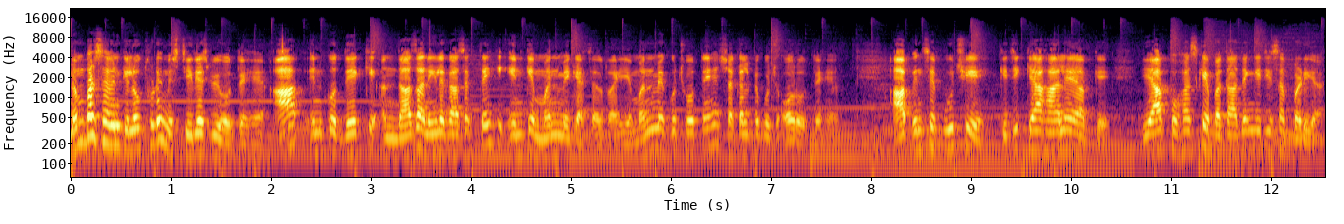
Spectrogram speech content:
नंबर सेवन के लोग थोड़े मिस्टीरियस भी होते हैं। आप इनको देख के अंदाज़ा नहीं लगा सकते कि इनके मन में क्या चल रहा है। ये मन में कुछ होते हैं, शक्ल पे कुछ और होते हैं। आप इनसे पूछिए कि जी क्या हाल है आपके? ये आपको हंस के बता देंगे, जी सब बढ़िया।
